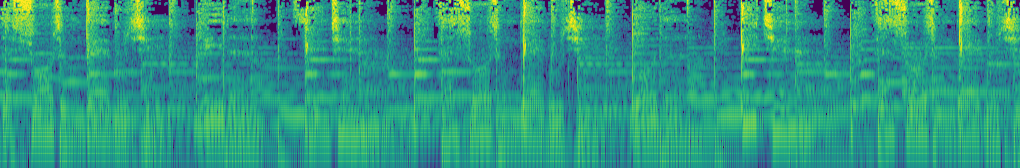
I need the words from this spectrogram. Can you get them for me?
再说声对不起，你的从前，再说声对不起，我的一切，再说声对不起。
